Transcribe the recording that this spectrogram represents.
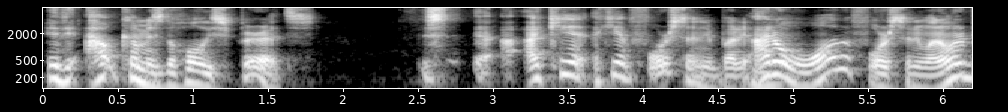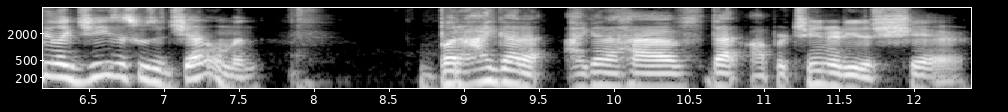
hey, the outcome is the Holy Spirit's. It's, I can't, I can't force anybody. I don't want to force anyone. I want to be like Jesus, who's a gentleman. But I gotta, I gotta have that opportunity to share,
